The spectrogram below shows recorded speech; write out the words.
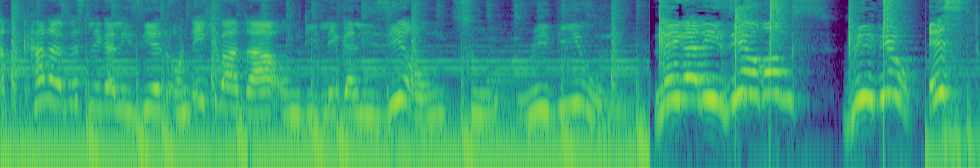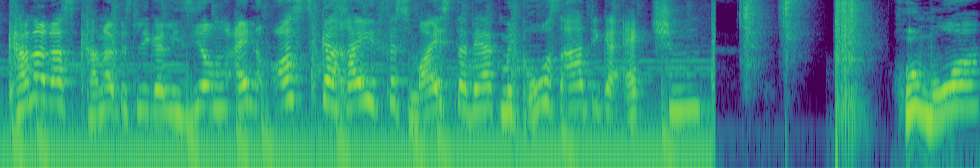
hat Cannabis legalisiert und ich war da, um die Legalisierung zu reviewen. Legalisierungs-Review! Ist Kanadas Cannabis-Legalisierung ein Oscar-reifes Meisterwerk mit großartiger Action, Humor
